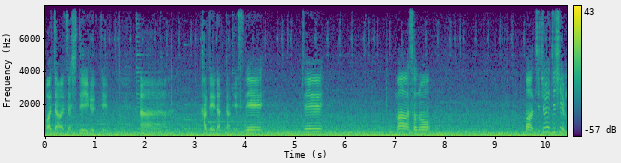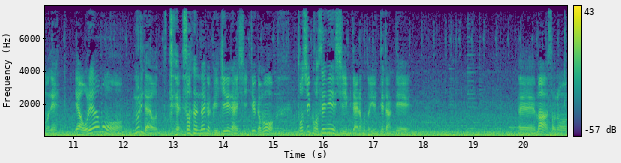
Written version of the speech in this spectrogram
う わちゃわちゃしているっていうあ家庭だったんですね。でまあそのまあ父親自身もねいや俺はもう無理だよって言って そんな長く生きれないしっていうかもう年越せねえしみたいなことを言ってたんでえー、まあその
